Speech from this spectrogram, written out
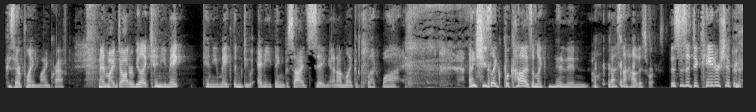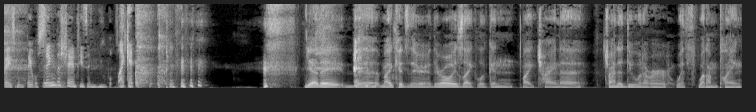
Because they're playing Minecraft, and my daughter would be like, "Can you make can you make them do anything besides sing?" And I'm like, "But why?" And she's like, because I'm like, no, no, no, no, that's not how this works. This is a dictatorship in the basement. They will sing the shanties and you will like it. yeah they the my kids they're they're always like looking like trying to trying to do whatever with what i'm playing.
